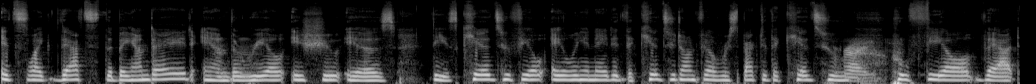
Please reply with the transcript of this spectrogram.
it's like that's the band-aid and mm-hmm. the real issue is these kids who feel alienated, the kids who don't feel respected, the kids who right. who feel that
